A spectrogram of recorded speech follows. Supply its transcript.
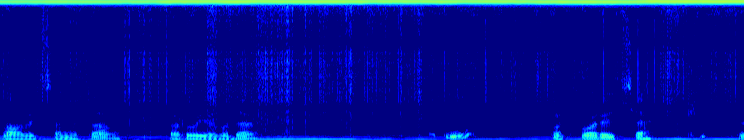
Плавиться метал, парує вода і утворюється е,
